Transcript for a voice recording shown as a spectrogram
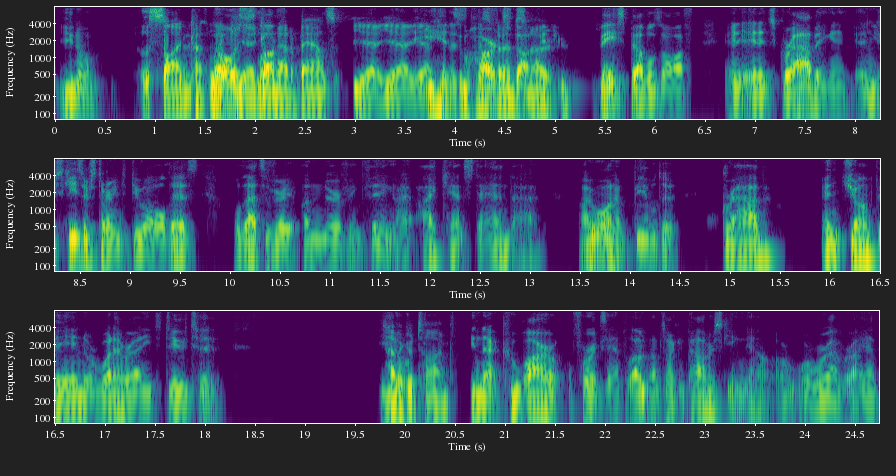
you know, the side cut, like, yeah, going out of bounds, yeah, yeah, yeah. You hit there's, some hard stuff. Snow. If your base bevel's off and and it's grabbing and and your skis are starting to do all this, well, that's a very unnerving thing. I I can't stand that. I want to be able to grab and jump in or whatever I need to do to have know, a good time in that couloir, for example. I'm, I'm talking powder skiing now or, or wherever I am.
